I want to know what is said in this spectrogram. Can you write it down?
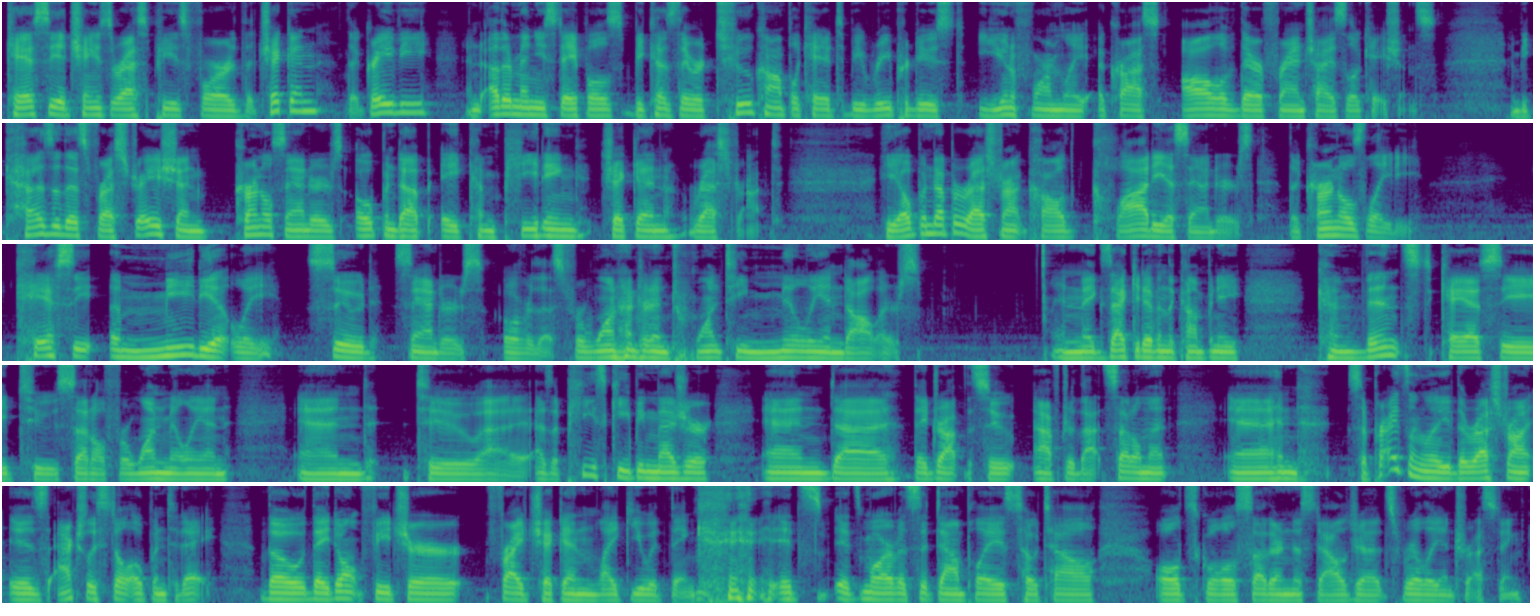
KFC had changed the recipes for the chicken, the gravy, and other menu staples because they were too complicated to be reproduced uniformly across all of their franchise locations. And because of this frustration, Colonel Sanders opened up a competing chicken restaurant. He opened up a restaurant called Claudia Sanders, the Colonel's Lady. KFC immediately sued Sanders over this for $120 million. And an executive in the company convinced KFC to settle for 1 million and to uh, as a peacekeeping measure and uh, they dropped the suit after that settlement and surprisingly the restaurant is actually still open today though they don't feature fried chicken like you would think. it's it's more of a sit down place, hotel, old school southern nostalgia. It's really interesting.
